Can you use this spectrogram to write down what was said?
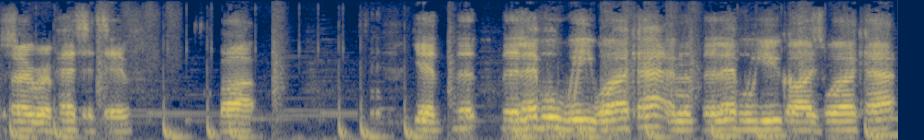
so repetitive. But yeah, the, the level we work at and the level you guys work at,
